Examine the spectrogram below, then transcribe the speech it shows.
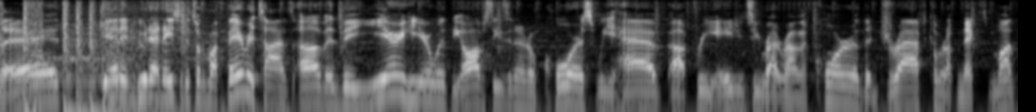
Let's get it. Who Dat Nation. It's one of my favorite times of the year here with the offseason. And of course, we have uh, free agency right around the corner, the draft coming up next month.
